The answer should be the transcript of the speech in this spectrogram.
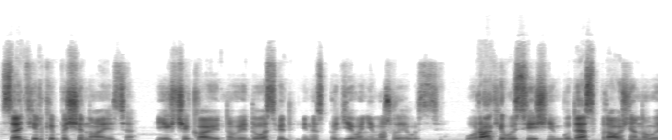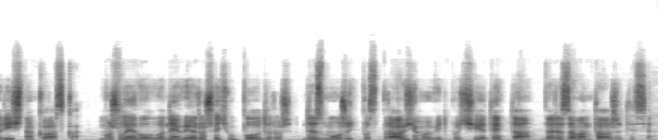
все тільки починається, їх чекають новий досвід і несподівані можливості. У раків у січні буде справжня новорічна казка. Можливо, вони вирушать у подорож, де зможуть по-справжньому відпочити та перезавантажитися.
